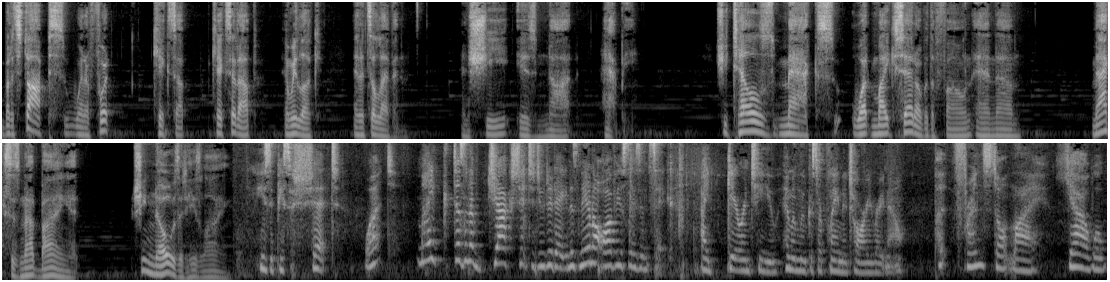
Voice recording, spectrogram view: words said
but it stops when a foot kicks up, kicks it up, and we look, and it's Eleven, and she is not happy. She tells Max what Mike said over the phone, and um, Max is not buying it. She knows that he's lying. He's a piece of shit. What? Mike doesn't have jack shit to do today, and his Nana obviously isn't sick. I guarantee you, him and Lucas are playing Atari right now. But friends don't lie. Yeah, well,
